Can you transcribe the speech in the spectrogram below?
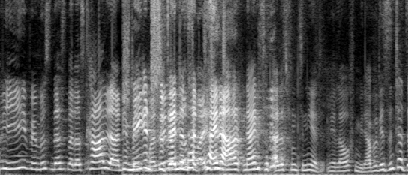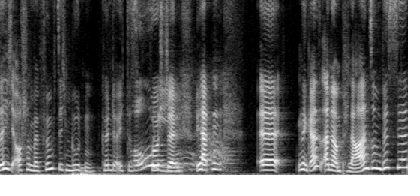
wie? Wir müssen erstmal das Kabel Die anstecken. Medienstudentin Was hat keine Ahnung. Nein, es hat alles funktioniert. Wir laufen wieder. Aber wir sind tatsächlich auch schon bei 50 Minuten. Könnt ihr euch das Holy. vorstellen? Wir hatten äh, einen ganz anderen Plan so ein bisschen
